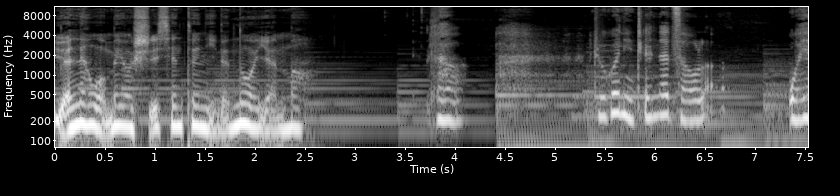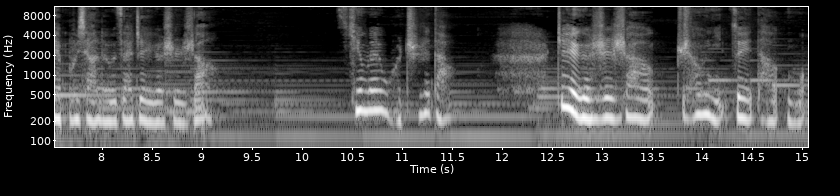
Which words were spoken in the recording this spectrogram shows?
原谅我没有实现对你的诺言吗？乐，如果你真的走了，我也不想留在这个世上，因为我知道，这个世上只有你最疼我，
